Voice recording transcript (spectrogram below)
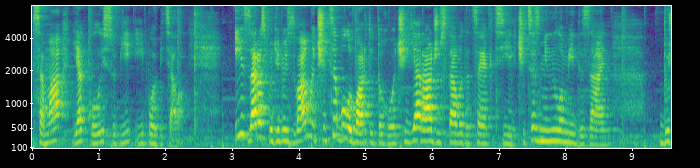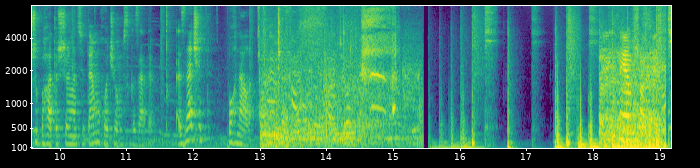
сама, як колись собі і пообіцяла. І зараз поділюсь з вами, чи це було варто того, чи я раджу ставити це як ціль, чи це змінило мій дизайн. Дуже багато що на цю тему хочу вам сказати. Значить, погнали. Ну, я в шокі.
